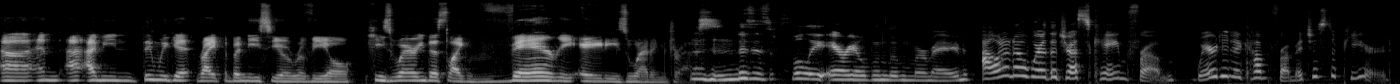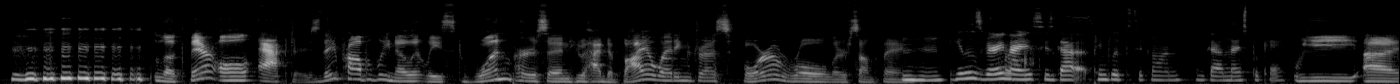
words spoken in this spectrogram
uh, and I, I mean, then we get right the Benicio reveal. He's wearing this like very 80s wedding dress. Mhm. This is fully Ariel and Little Mermaid. I want to know where the dress came from. Where did it come from? It just appeared. Look, they're all actors. They probably know at least one person who had to buy a wedding dress for a role or something. He looks very nice. He's got pink lipstick on. He's got a nice bouquet. We uh,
